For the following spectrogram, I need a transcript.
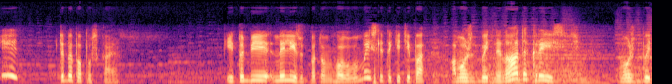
и тебе попускає. І тобі не лізуть потім в голову мислі, такі типа, а может быть не надо крысить? Может быть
